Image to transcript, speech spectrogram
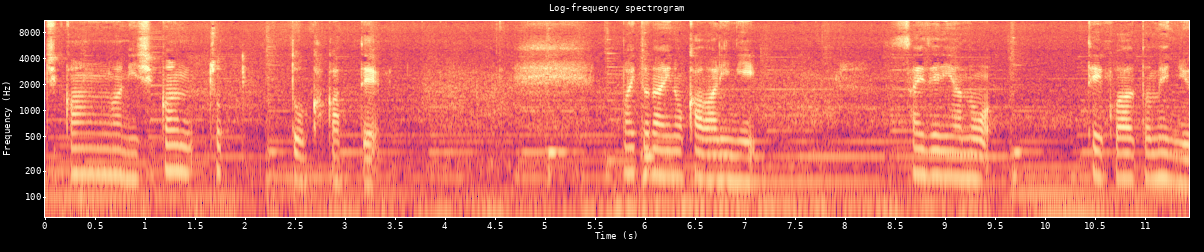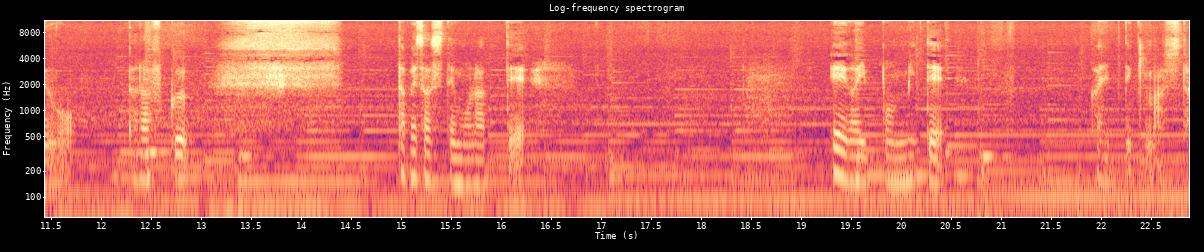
時間が2時間ちょっとかかってバイト代の代わりにサイゼリアのテイクアウトメニューをたらふく食べさせてもらって映画1本見て帰ってきました。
